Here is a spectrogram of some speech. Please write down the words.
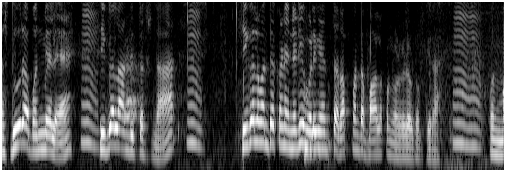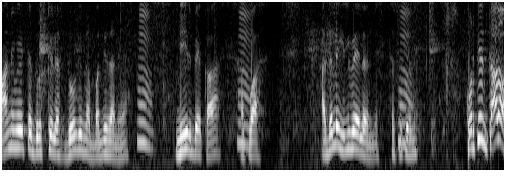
ಅಷ್ಟು ದೂರ ಬಂದ್ಮೇಲೆ ಸಿಗಲ್ಲ ಅಂದಿದ ತಕ್ಷಣ ಸಿಗಲ್ವಂತೆ ಕಣೆ ನಡಿ ಒಳಗೆ ಅಂತ ರಪ್ಪ ಅಂತ ಬಾಲಕೊಂಡು ಒಳಗಡೆ ಹ್ಮ್ ಒಂದು ಮಾನವೀಯತೆ ದೃಷ್ಟಿಲಿ ಅಷ್ಟು ದೂರದಿಂದ ಬಂದಿದ್ದಾನೆ. ನೀರು ಬೇಕಾ? ಅಥವಾ ಅದೆಲ್ಲ ಇಲ್ವೇ ಇಲ್ಲ ಸಸ್ಯದಲ್ಲಿ ಕೊಡ್ತೀನಿ ತಾಳೋ.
